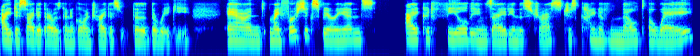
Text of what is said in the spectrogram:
i decided that i was going to go and try this the the reiki and my first experience I could feel the anxiety and the stress just kind of melt away.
